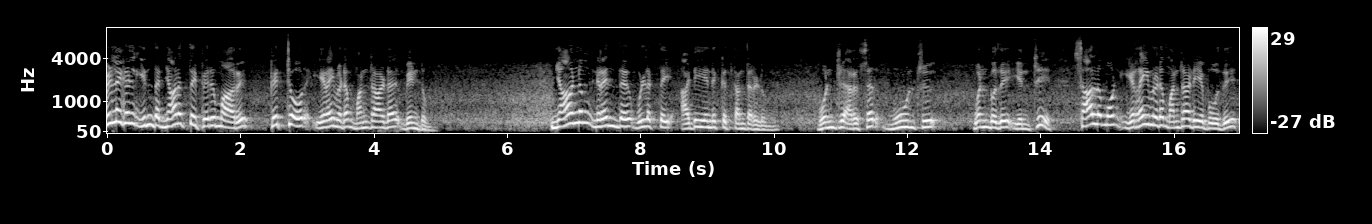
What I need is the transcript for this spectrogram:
பிள்ளைகள் இந்த ஞானத்தை பெறுமாறு பெற்றோர் இறைவனிடம் மன்றாட வேண்டும். ஞானம் நிறைந்த உள்ளத்தை அடியனுக்கு தந்தருளும். ஒன்று அரசர் மூன்று ஒன்பது என்று சாலமோன் இறைவனிடம் மன்றாடிய போது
